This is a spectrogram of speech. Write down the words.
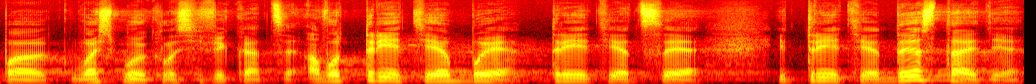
по восьмой классификации, а вот третья Б, третья С и третья Д стадия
